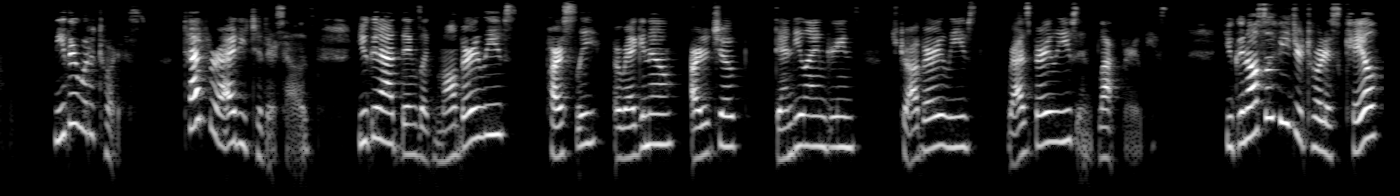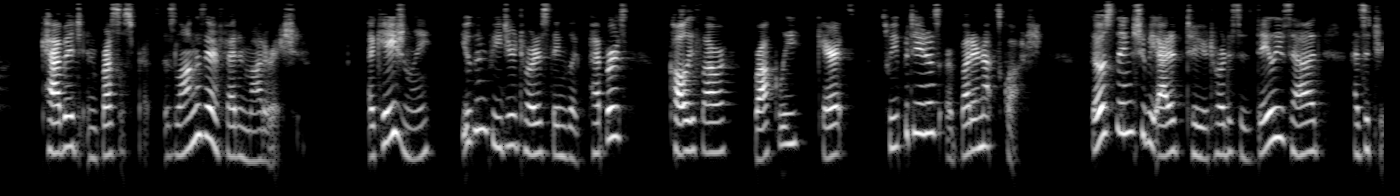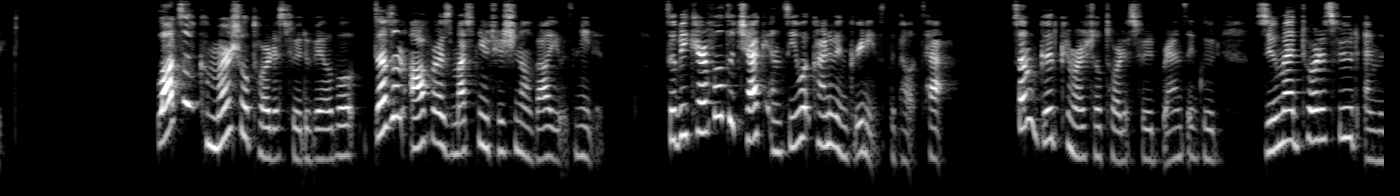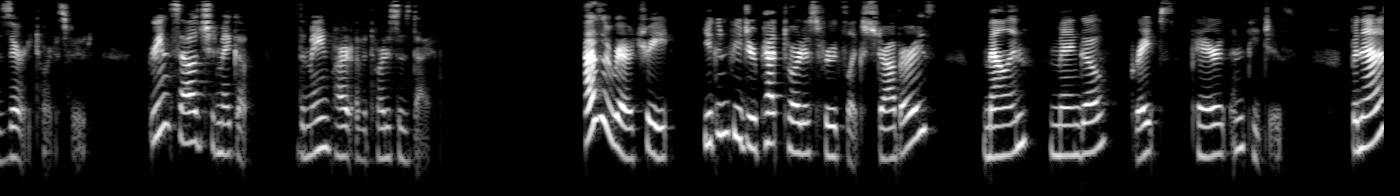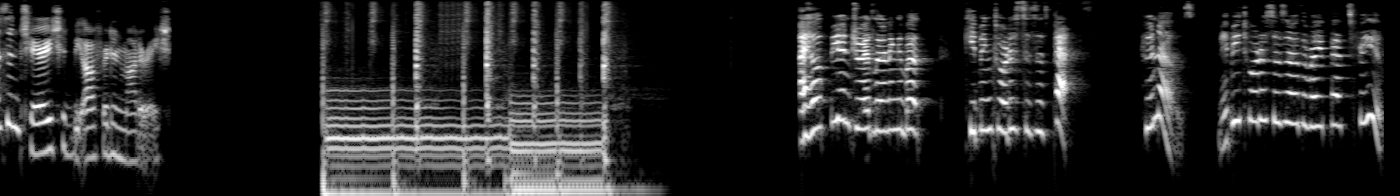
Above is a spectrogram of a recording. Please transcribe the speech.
Neither would a tortoise. To add variety to their salads, you can add things like mulberry leaves, parsley, oregano, artichoke, dandelion greens, strawberry leaves, raspberry leaves, and blackberry leaves. You can also feed your tortoise kale, cabbage, and Brussels sprouts as long as they are fed in moderation. Occasionally, you can feed your tortoise things like peppers, cauliflower, broccoli, carrots, sweet potatoes, or butternut squash. Those things should be added to your tortoise's daily salad as a treat. Lots of commercial tortoise food available doesn't offer as much nutritional value as needed, so be careful to check and see what kind of ingredients the pellets have. Some good commercial tortoise food brands include Zoo Med tortoise food, and Mazuri tortoise food. Green salad should make up the main part of a tortoise's diet. As a rare treat, you can feed your pet tortoise fruits like strawberries, melon, mango, grapes, pears, and peaches. Bananas and cherries should be offered in moderation. Enjoyed learning about keeping tortoises as pets. Who knows? Maybe tortoises are the right pets for you.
